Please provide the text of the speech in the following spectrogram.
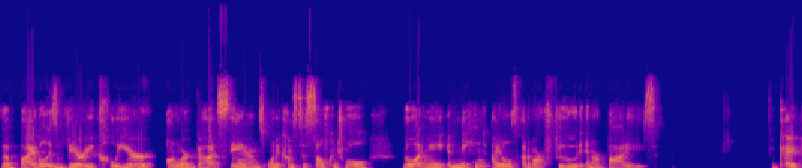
The Bible is very clear on where God stands when it comes to self control, gluttony, and making idols out of our food and our bodies. Okay,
